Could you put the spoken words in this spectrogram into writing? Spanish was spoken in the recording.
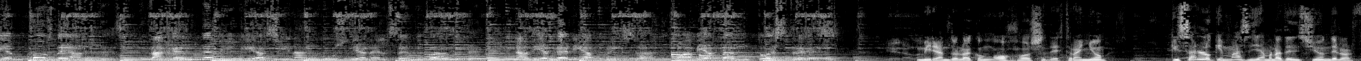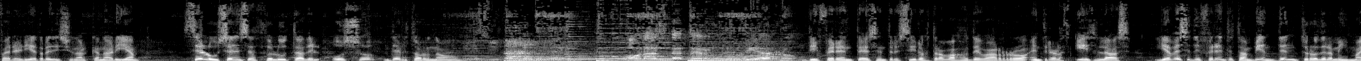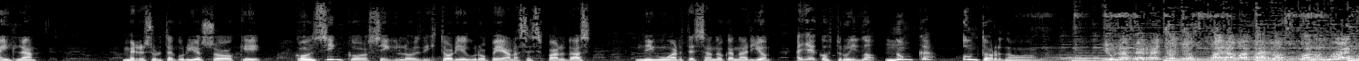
Tiempos, de antes. La gente vivía sin angustia en el semblante. Nadie tenía prisa, no había tanto estrés. Mirándola con ojos de extraño, quizás lo que más llama la atención de la alfarería tradicional canaria sea la ausencia absoluta del uso del torno. Diferentes entre sí los trabajos de barro entre las islas y a veces diferentes también dentro de la misma isla, me resulta curioso que con cinco siglos de historia europea a las espaldas, ningún artesano canario haya construido nunca un torno. Y una para bajarlos con un buen.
